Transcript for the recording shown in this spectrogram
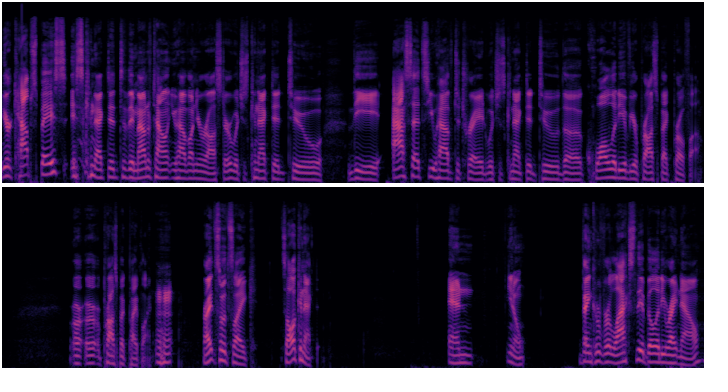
your cap space is connected to the amount of talent you have on your roster, which is connected to the assets you have to trade, which is connected to the quality of your prospect profile or, or prospect pipeline. Mm-hmm. Right? So it's like, it's all connected. And, you know, Vancouver lacks the ability right now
